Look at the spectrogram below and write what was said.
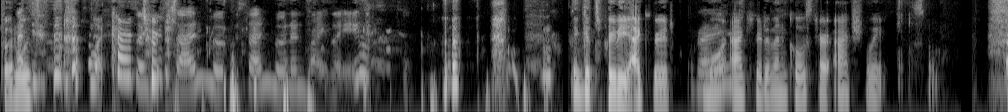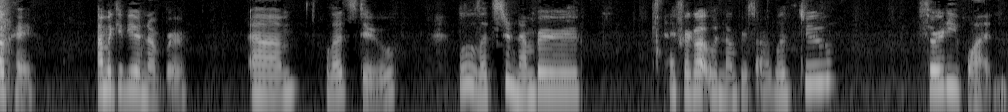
but with my characters. So your sun, moon, sun, moon, and rising. I think it's pretty accurate. Right? More accurate than co-star, actually. So. Okay, I'm gonna give you a number. Um, let's do. Ooh, let's do number. I forgot what numbers are. Let's do thirty-one.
